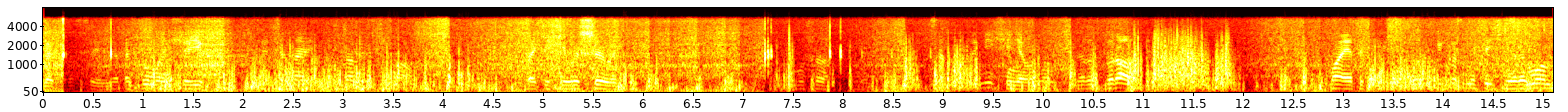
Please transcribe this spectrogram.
для краси. Я так думаю, що їх навіть ніхто не знімав. Так їх і лишили. Тому що це приміщення, воно не розбиралося. Має такий косметичний ремонт.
